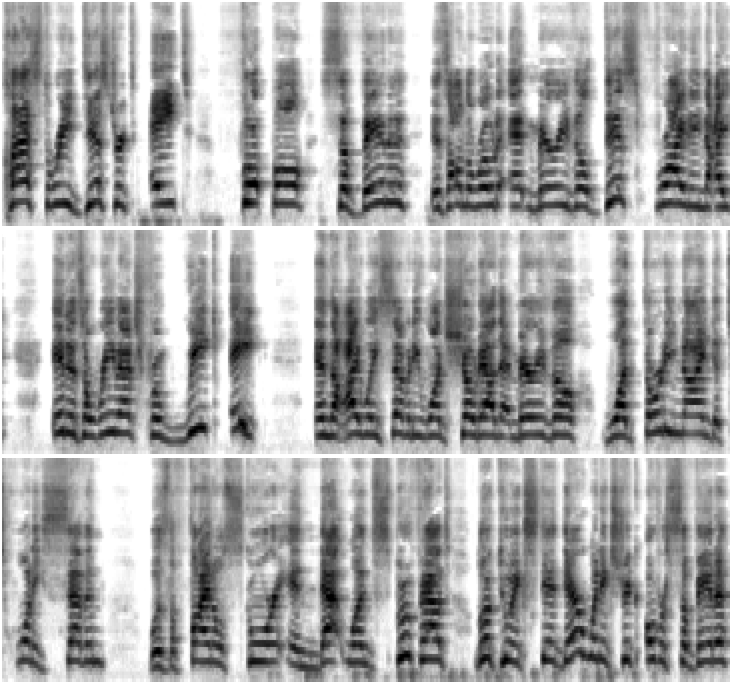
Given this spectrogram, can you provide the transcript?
Class 3 District 8 football. Savannah is on the road at Maryville this Friday night. It is a rematch from week 8 in the Highway 71 showdown that Maryville won 39 to 27 was the final score in that one. Spoofhounds look to extend their winning streak over Savannah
